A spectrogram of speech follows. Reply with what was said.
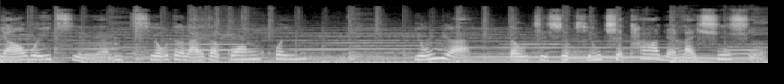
摇尾乞怜求得来的光辉，永远都只是凭斥他人来施舍。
